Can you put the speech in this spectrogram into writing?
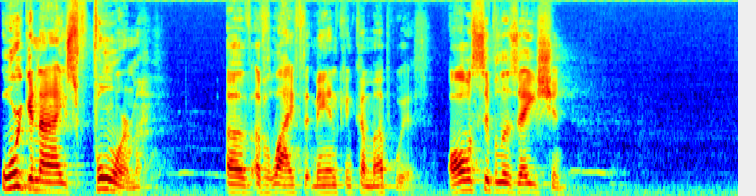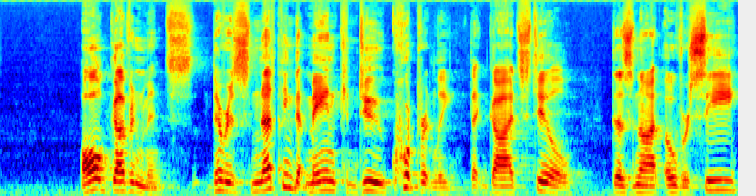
organized form of, of life that man can come up with. All civilization, all governments, there is nothing that man can do corporately that God still does not oversee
